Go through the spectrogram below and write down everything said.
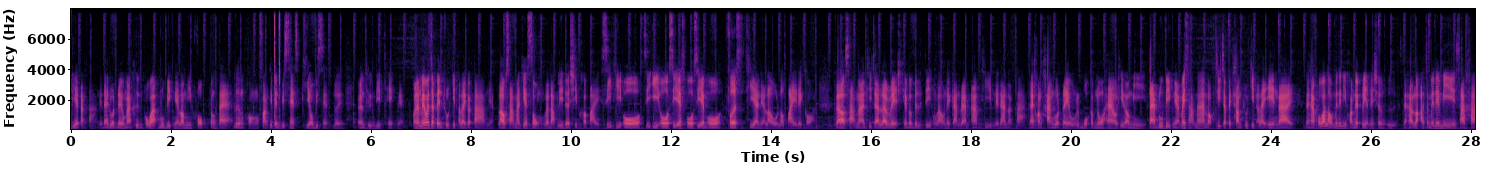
เดียต่างๆเนี่ยได้รวดเร็วมากขึ้น เพราะว่ารูบิกเนี่ยเรามีครบตั้งแต่เรื่องของฝั่งที่เป็น business pure business เลยไปจนถึง deep tech เนี่ยเพราะฉะนั้นไม่ว่าจะเป็นธุรกิจอะไรก็ตามเนี่ยเราสามารถที่จะส่งระดับ leadership เข้าไป CTO CEO CFO CMO first tier เนี่ยเราเราไปได้ก่อน แล้วเราสามารถที่จะ leverage capability ของเราในการ ramp up ทีมในด้านต่างๆ ได้ค่อนข้างรวดเร็ว บวกกับ know how ที่เรามี แต่ Bluebic เนี่ยไม่สามารถหรอกที่จะไปทำธุรกิจอะไรเองได้นะครับเพราะว่าเราไม่ได้มีความได้เปรียบในเชิงอื่นนะครับเราอาจจะไม่ได้มีสาขา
